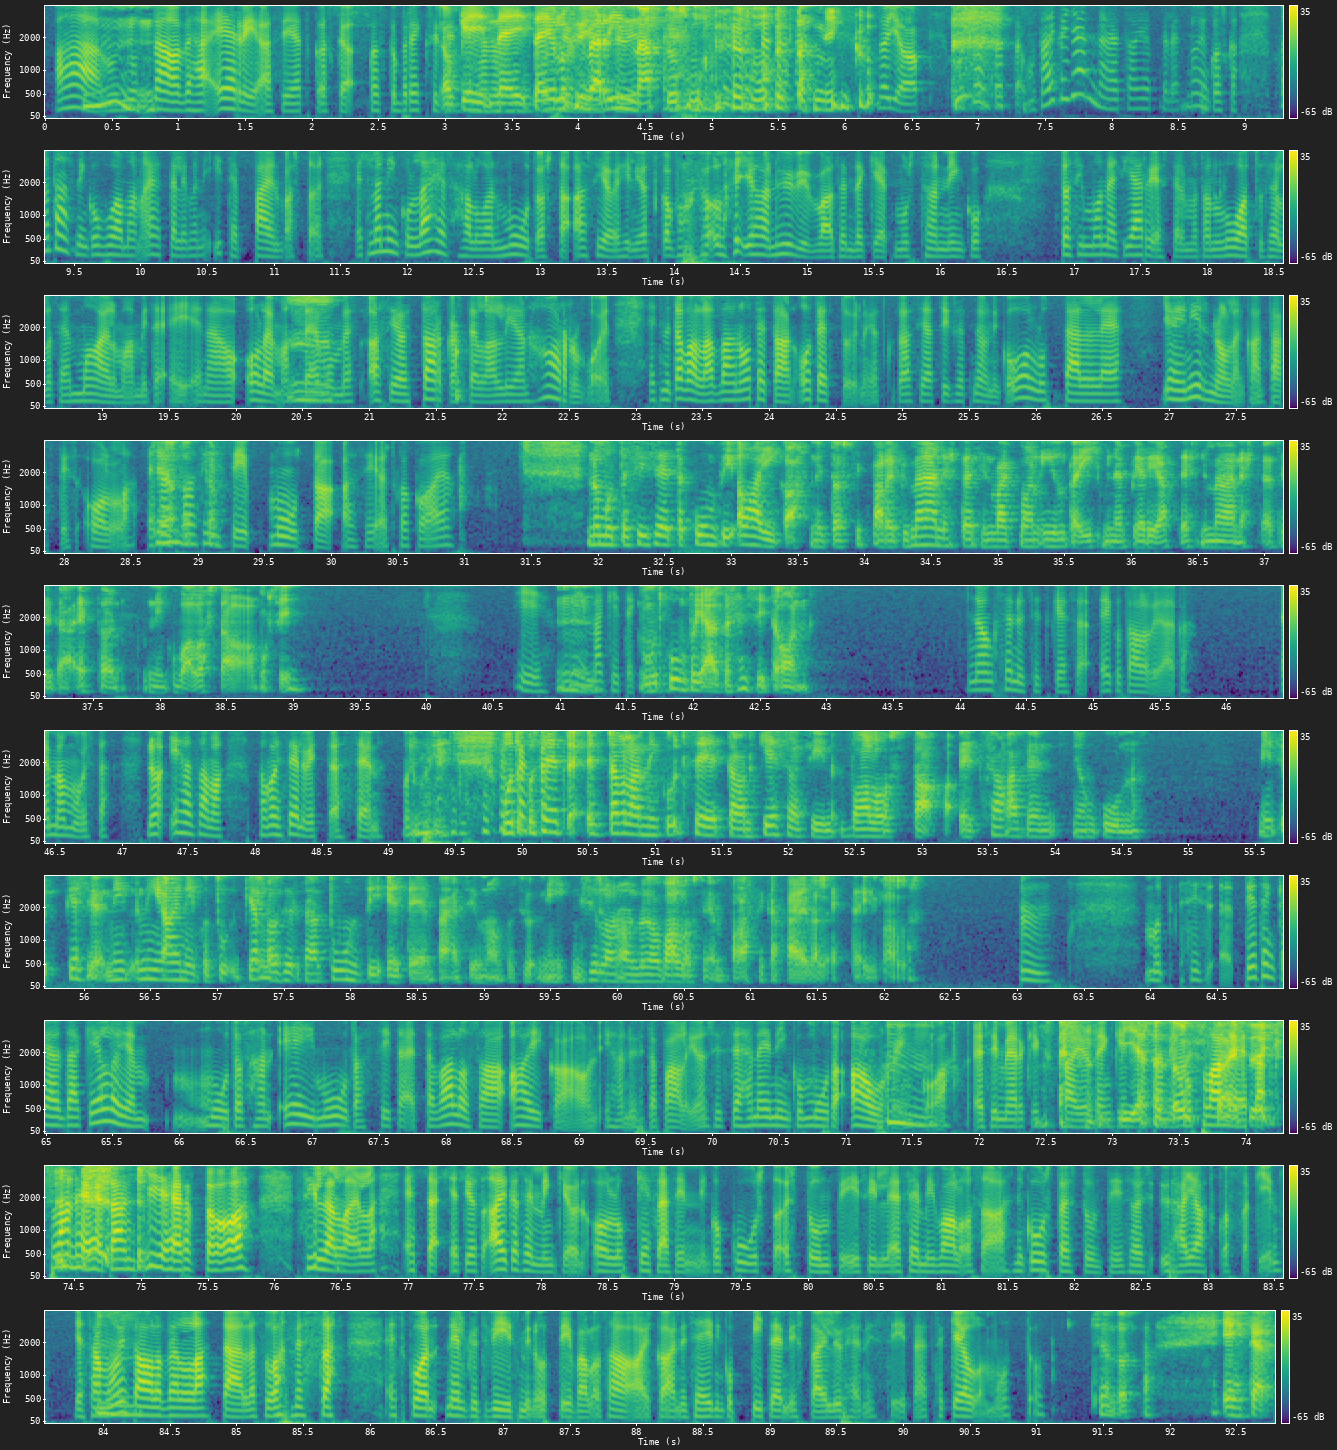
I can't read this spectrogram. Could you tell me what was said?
Ah, mm. musta nämä on vähän eri asiat, koska, koska Brexit... Okei, okay, ne, niin ei ollut hyvä rinnastus, mutta, mutta niin kuin... No joo, mutta, totta, mutta aika jännää, että sä ajattelet noin, koska mä taas niin kuin huomaan ajattelevani itse päinvastoin, että mä niin kuin lähes haluan muutosta asioihin, jotka voi olla ihan hyvin vaan sen takia, että musta se on niin kuin, tosi monet järjestelmät on luotu sellaiseen maailmaan, mitä ei enää ole olemassa, mm. ja mun mielestä asioita tarkastellaan liian harvoin. Että me tavallaan vaan otetaan otettuina jotkut asiat siksi, että ne on niin ollut tälleen, ja ei niiden ollenkaan tarvitsisi olla. Se että on vaan siistiä muuttaa asioita koko ajan. No mutta siis se, että kumpi aika nyt olisi sitten parempi. Mä äänestäisin, vaikka mä oon iltaihminen periaatteessa, niin mä äänestän sitä, että on niin kuin valosta aamuisin. Niin, mm. niin mäkin tekisin. Mutta kumpi aika se sitten on? No onko se nyt sitten kesä, ei kun talviaika? En mä muista. No ihan sama, mä voin selvittää sen. Mutta, mm. kun se, että, että tavallaan niin kuin se, että on kesäisin valosta, että saa sen jonkun, niin, kesä, niin, niin aina niin kun kello siirretään tunti eteenpäin silloin, kun, niin, niin silloin on jo valosempaa sekä päivällä että illalla. Mm. Mutta siis tietenkään tämä kellojen muutoshan ei muuta sitä, että valo saa aikaa on ihan yhtä paljon. Siis sehän ei niinku muuta aurinkoa mm. esimerkiksi tai jotenkin tätä niinku planeeta, planeetan kiertoa sillä lailla, että, että jos aikaisemminkin on ollut kesäisin niinku 16 tuntia silleen semivalosaa, niin 16 tuntia se olisi yhä jatkossakin. Ja samoin mm. talvella täällä Suomessa, että kun on 45 minuuttia valosaa aikaa, niin se ei niinku pitenisi tai lyhenisi siitä, että se kello muuttuu. Se on totta. Ehkä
